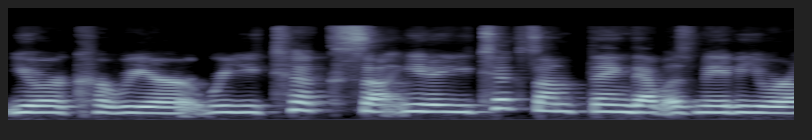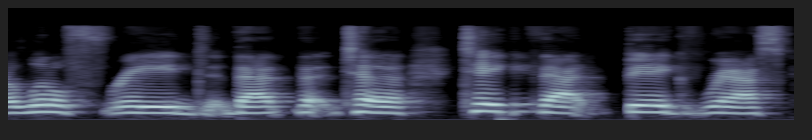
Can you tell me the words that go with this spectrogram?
your career where you took some, you know, you took something that was maybe you were a little afraid that, that to take that big risk?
